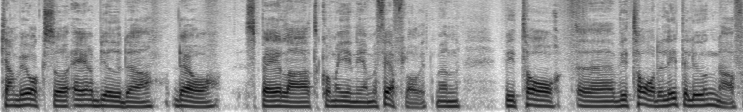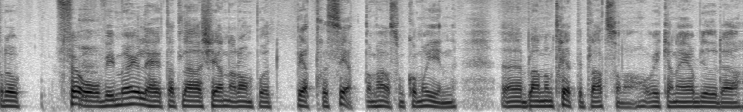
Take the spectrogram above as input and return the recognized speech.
kan vi också erbjuda då spelare att komma in i MFF-laget. Men vi tar, eh, vi tar det lite lugnare för då får vi möjlighet att lära känna dem på ett bättre sätt, de här som kommer in eh, bland de 30 platserna. Och vi kan erbjuda eh,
